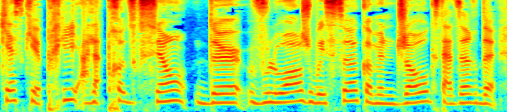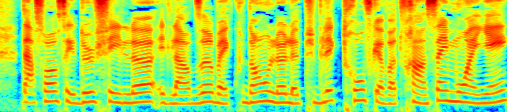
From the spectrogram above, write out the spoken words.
qu'est-ce qui a pris à la production de vouloir jouer ça comme une joke, c'est-à-dire de d'asseoir ces deux filles-là et de leur dire, ben coudon, là, le public trouve que votre français est moyen.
